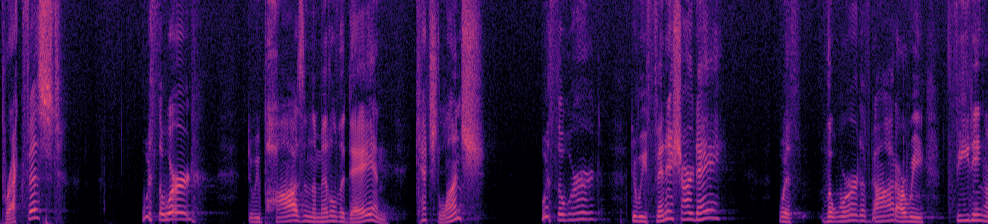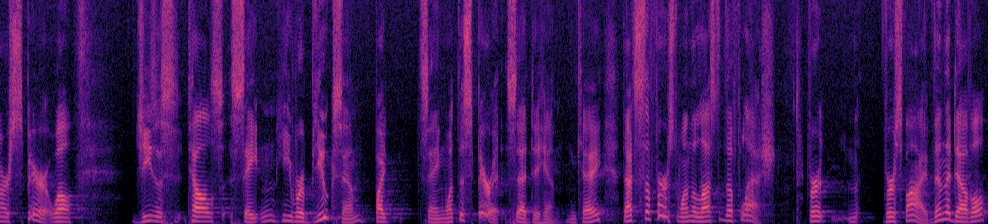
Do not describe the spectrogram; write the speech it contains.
breakfast with the word? Do we pause in the middle of the day and catch lunch with the word? Do we finish our day with the word of God? Are we feeding our spirit? Well, Jesus tells Satan, he rebukes him by saying what the Spirit said to him. Okay? That's the first one, the lust of the flesh. For, Verse 5 Then the devil,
